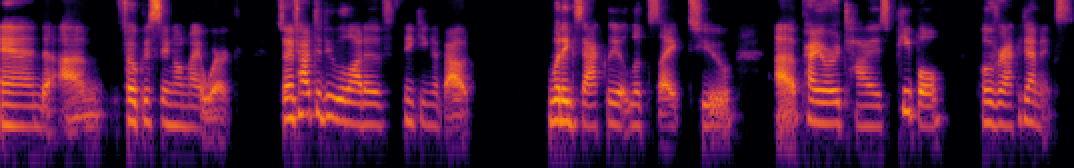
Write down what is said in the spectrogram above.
and um, focusing on my work. So I've had to do a lot of thinking about what exactly it looks like to uh, prioritize people over academics.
